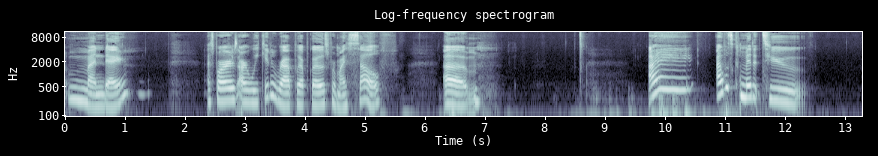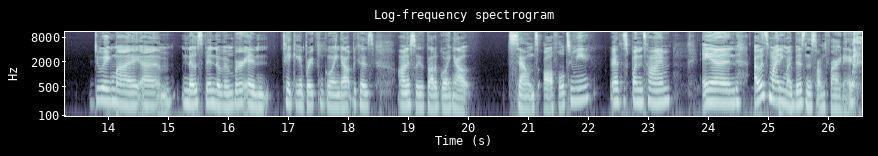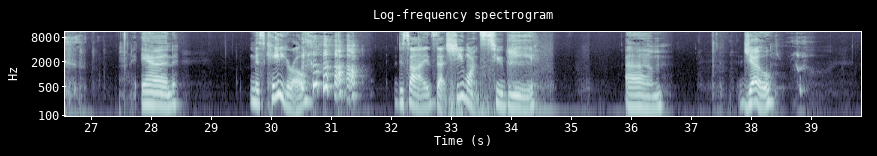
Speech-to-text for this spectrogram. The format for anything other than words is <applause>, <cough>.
Monday. As far as our weekend wrap up goes for myself, um, I I was committed to doing my um, no spend November and taking a break from going out because honestly, the thought of going out sounds awful to me at this point in time. And I was minding my business on Friday. <laughs> and Miss Katie Girl <laughs> decides that she wants to be um Joe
